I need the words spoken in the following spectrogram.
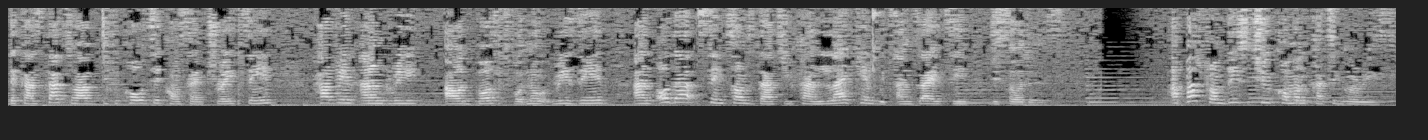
they can start to have difficulty concentrating, having angry outbursts for no reason, and other symptoms that you can liken with anxiety disorders. Apart from these two common categories,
